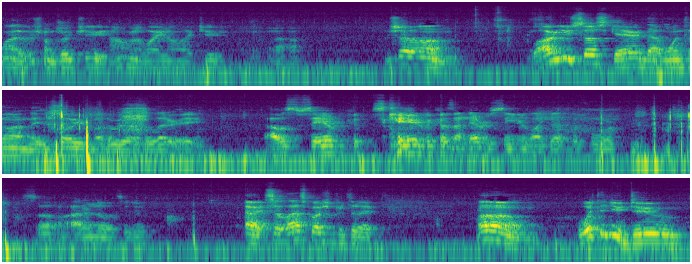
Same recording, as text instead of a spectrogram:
Wow, those are some good cheese. I don't know why you don't like cheese. Uh-huh. So, um, why were you so scared that one time that you saw your mother without the letter A? I was scared because, scared because I never seen her like that before, so I don't know what to do. Alright, so last question for today. Um, what did you do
